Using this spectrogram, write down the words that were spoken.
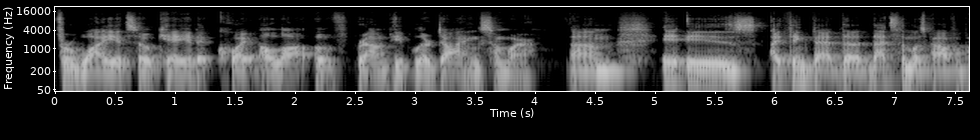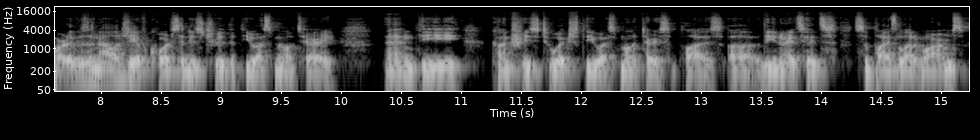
for why it's okay that quite a lot of brown people are dying somewhere. Um, it is, I think that the that's the most powerful part of his analogy. Of course, it is true that the U.S. military and the countries to which the U.S. military supplies, uh, the United States supplies a lot of arms,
